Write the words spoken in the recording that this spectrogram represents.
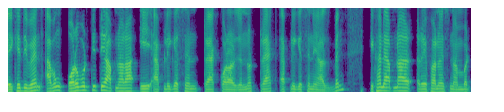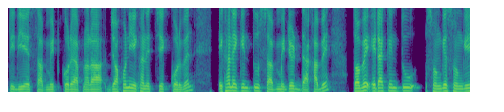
রেখে দিবেন এবং পরবর্তীতে আপনারা এই অ্যাপ্লিকেশন ট্র্যাক করার জন্য ট্র্যাক অ্যাপ্লিকেশনে আসবেন। এখানে আপনার রেফারেন্স নাম্বারটি দিয়ে সাবমিট করে আপনারা যখনই এখানে চেক করবেন এখানে কিন্তু সাবমিটেড দেখাবে। তবে এটা কিন্তু সঙ্গে সঙ্গে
